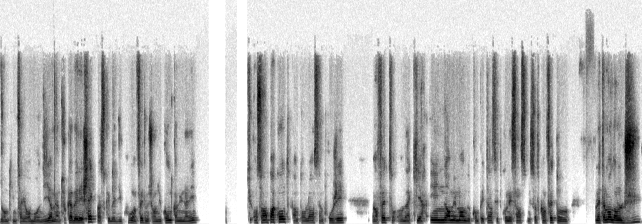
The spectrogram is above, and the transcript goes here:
Donc, il me fallait rebondir. Mais en tout cas, bel échec parce que ben, du coup, en fait, je me suis rendu compte qu'en une année, on ne s'en rend pas compte quand on lance un projet. Mais en fait, on acquiert énormément de compétences et de connaissances. Mais sauf qu'en fait, on, on, est tellement dans le jus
